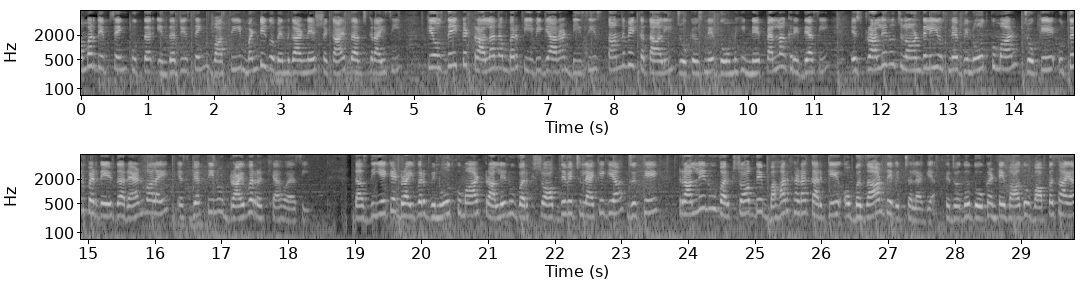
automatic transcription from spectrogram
ਅਮਰਦੀਪ ਸਿੰਘ ਪੁੱਤਰ ਇੰਦਰਜੀਤ ਸਿੰਘ ਵਾਸੀ ਮੰਡੀ ਗੋਬਿੰਦਗੜ੍ਹ ਨੇ ਸ਼ਿਕਾਇਤ ਦਰਜ ਕਰਾਈ ਸੀ ਕਿ ਉਸਦੇ ਇੱਕ ਟਰਾਲਾ ਨੰਬਰ PV11 DC 9741 ਜੋ ਕਿ ਉਸਨੇ 2 ਮਹੀਨੇ ਪਹਿਲਾਂ ਖਰੀਦਿਆ ਸੀ, ਇਸ ਟਰਾਲੇ ਨੂੰ ਚਲਾਉਣ ਦੇ ਲਈ ਉਸਨੇ ਵਿਨੋਦ ਕੁਮਾਰ, ਜੋ ਕਿ ਉੱਤਰ ਪ੍ਰਦੇਸ਼ ਦਾ ਰਹਿਣ ਵਾਲਾ ਹੈ ਇਸ ਵਿਅਕਤੀ ਨੂੰ ਡਰਾਈਵਰ ਰੱਖਿਆ ਹੋਇਆ ਸੀ। ਦੱਸ ਦਈਏ ਕਿ ਡਰਾਈਵਰ ਵਿਨੋਦ ਕੁਮਾਰ ਟਰਾਲੇ ਨੂੰ ਵਰਕਸ਼ਾਪ ਦੇ ਵਿੱਚ ਲੈ ਕੇ ਗਿਆ, ਜਿੱਥੇ ਟਰਾਲੇ ਨੂੰ ਵਰਕਸ਼ਾਪ ਦੇ ਬਾਹਰ ਖੜਾ ਕਰਕੇ ਉਹ ਬਾਜ਼ਾਰ ਦੇ ਵਿੱਚ ਚਲਾ ਗਿਆ ਤੇ ਜਦੋਂ 2 ਘੰਟੇ ਬਾਅਦ ਉਹ ਵਾਪਸ ਆਇਆ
